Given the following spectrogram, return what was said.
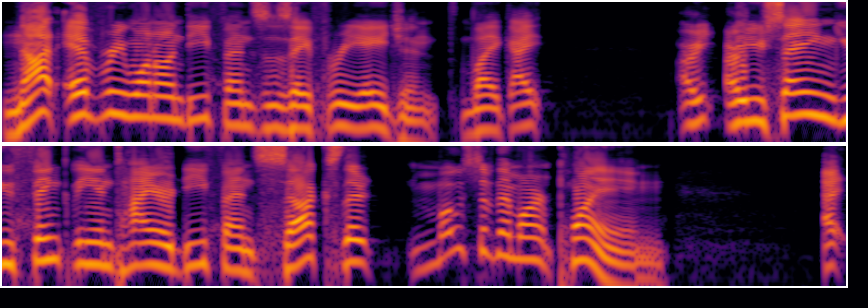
Not everyone on defense is a free agent. Like I, are are you saying you think the entire defense sucks? That most of them aren't playing. I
